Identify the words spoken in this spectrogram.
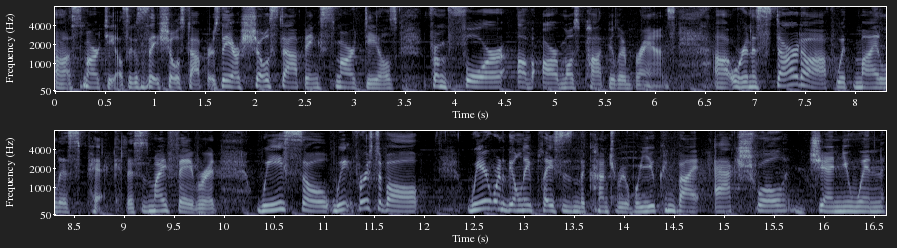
uh, smart deals. I was gonna say showstoppers. They are show-stopping smart deals from four of our most popular brands. Uh, we're gonna start off with my list pick. This is my favorite. We sold, we, first of all, we are one of the only places in the country where you can buy actual, genuine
